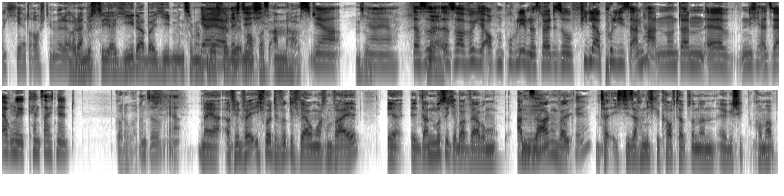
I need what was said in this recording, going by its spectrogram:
Ikea draufstehen würde. Aber Oder dann müsste ja jeder bei jedem Instagram-Post, Ja, ja, weil du ja immer richtig. auch was anhast. Ja, so. ja, ja. Das, ist, Naja. das war wirklich auch ein Problem, dass Leute so vieler Pullis anhatten und dann äh, nicht als Werbung gekennzeichnet Gott, oh Gott. und so, ja. Naja, auf jeden Fall, ich wollte wirklich Werbung machen, weil äh, dann muss ich aber Werbung ansagen, weil Mhm, okay. ta- ich die Sachen nicht gekauft habe, sondern äh, geschickt bekommen habe.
